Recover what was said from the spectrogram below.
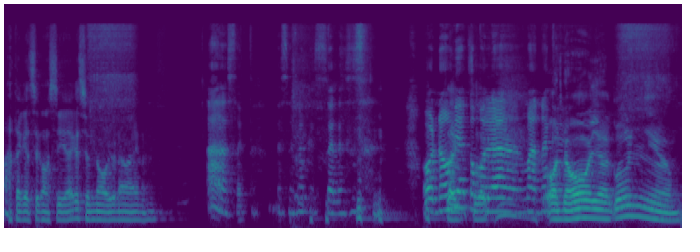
Hasta que se consiga que sea un novio una vaina. Ah, exacto. Eso es lo que suele O novia como la hermana. O novia, coño.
